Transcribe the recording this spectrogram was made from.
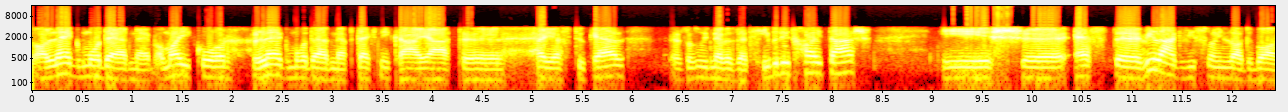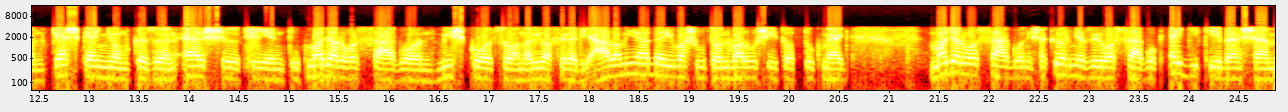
a legmodernebb, a mai kor legmodernebb technikáját helyeztük el, ez az úgynevezett hibridhajtás, és ezt világviszonylatban keskeny közön elsőként itt Magyarországon, Miskolcon, a Lilaféredi Állami Erdei Vasúton valósítottuk meg, Magyarországon és a környező országok egyikében sem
